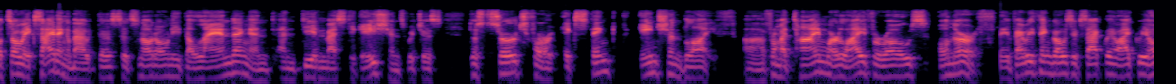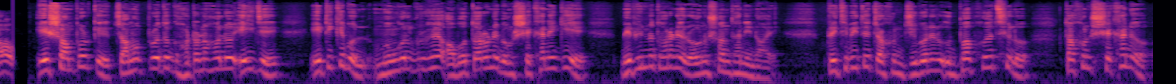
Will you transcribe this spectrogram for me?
What's so exciting about this, it's not only the landing and, and the investigations, which is the search for extinct ancient life uh, from a time where life arose on Earth. If everything goes exactly like we hope, এ সম্পর্কে চমকপ্রদ ঘটনা হলো এই যে, এটি কেবল মঙ্গল গ্রহে অবতরণ এবং সেখানে গিয়ে বিভিন্ন ধরনের অনুসন্ধানই নয়। পৃথিবীতে যখন জীবনের উদ্ভব হয়েছিল, তখন সেখানেও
